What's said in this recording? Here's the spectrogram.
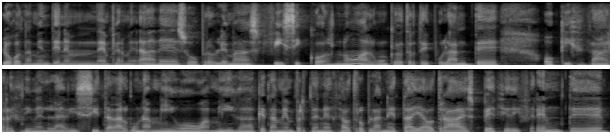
luego también tienen enfermedades o problemas físicos, ¿no? Algún que otro tripulante o quizá reciben la visita de algún amigo o amiga que también pertenece a otro planeta y a otra especie diferente.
